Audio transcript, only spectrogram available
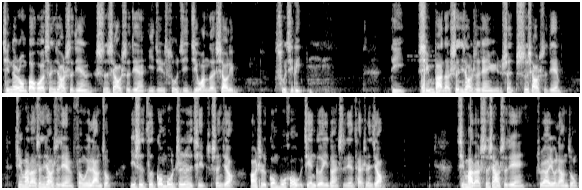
其内容包括生效时间、失效时间以及溯及既往的效力、溯及力。第一，刑法的生效时间与生失效时间。刑法的生效时间分为两种：一是自公布之日起生效；二是公布后间隔一段时间才生效。刑法的失效时间主要有两种：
